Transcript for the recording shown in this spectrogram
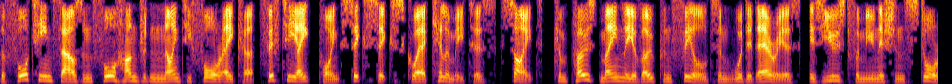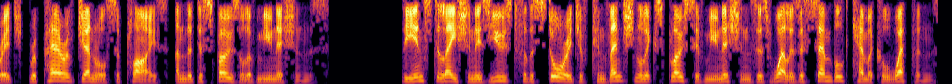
The 14,494-acre (58.66 square kilometers) site, composed mainly of open fields and wooded areas, is used for munitions storage, repair of general supplies, and the disposal of munitions. The installation is used for the storage of conventional explosive munitions as well as assembled chemical weapons.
